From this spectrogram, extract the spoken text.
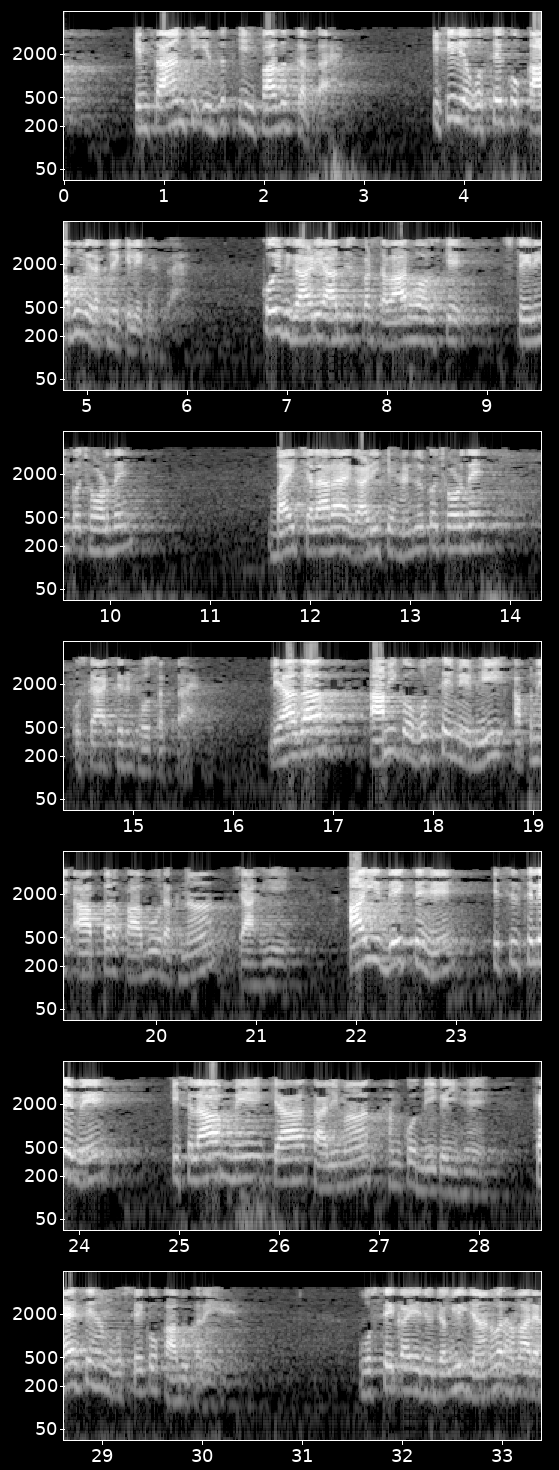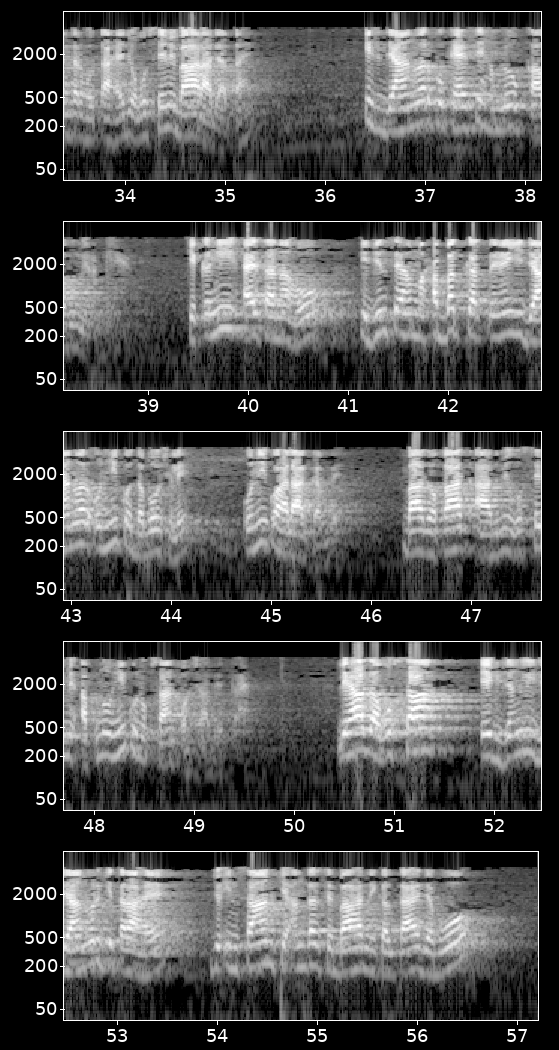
انسان کی عزت کی حفاظت کرتا ہے۔ اسی لیے غصے کو قابو میں رکھنے کے لیے کہتا ہے۔ کوئی بھی گاڑی آدمی اس پر سوار ہو اور اس کے اسٹیئرنگ کو چھوڑ دے بائک چلا رہا ہے، گاڑی کے ہینڈل کو چھوڑ دے، اس کا ایکسیڈنٹ ہو سکتا ہے۔ لہذا آدمی کو غصے میں بھی اپنے آپ پر قابو رکھنا چاہیے۔ آئیے دیکھتے ہیں اس سلسلے میں اسلام میں کیا تعلیمات ہم کو دی گئی ہیں۔ کیسے ہم غصے کو قابو کریں غصے کا یہ جو جنگلی جانور ہمارے اندر ہوتا ہے، جو غصے میں باہر آ جاتا ہے اس جانور کو کیسے ہم لوگ قابو میں رکھیں کہ کہیں ایسا نہ ہو کہ جن سے ہم محبت کرتے ہیں، یہ جانور انہی کو دبوچ لے، انہی کو ہلاک کر دے۔ بعض اوقات آدمی غصے میں اپنوں ہی کو نقصان پہنچا دیتا ہے۔ لہذا غصہ ایک جنگلی جانور کی طرح ہے جو انسان کے اندر سے باہر نکلتا ہے جب وہ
